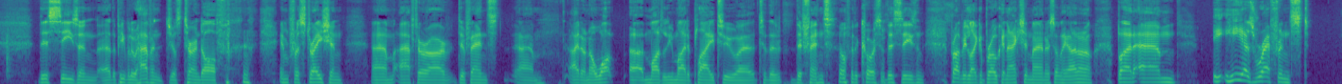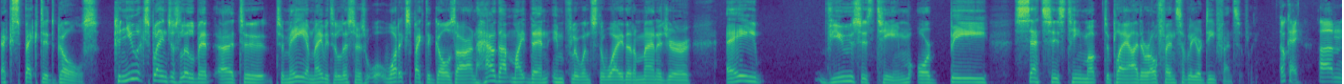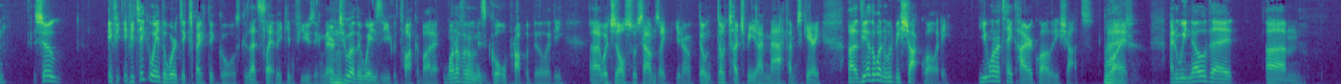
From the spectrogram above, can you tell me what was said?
this season, uh, the people who haven't just turned off in frustration um, after our defence. Um, I don't know what uh, model you might apply to uh, to the defence over the course of this season. Probably like a broken action man or something. I don't know, but um, he, he has referenced expected goals can you explain just a little bit uh, to to me and maybe to listeners what expected goals are and how that might then influence the way that a manager a views his team or b sets his team up to play either offensively or defensively? Okay, um, so if, if you take away the words expected goals, because that's slightly confusing, there are mm. two other ways that you could talk about it. One of them is goal probability, uh, which also sounds like, you know, don't, don't touch me, I'm math, I'm scary. Uh, the other one would be shot quality you want to take higher quality shots. Right. And, and we know that um,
